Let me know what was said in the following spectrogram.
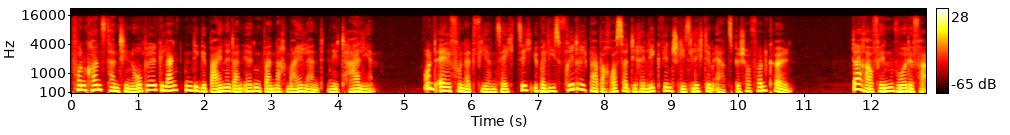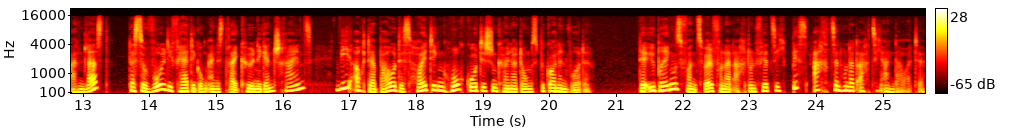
Von Konstantinopel gelangten die Gebeine dann irgendwann nach Mailand in Italien. Und 1164 überließ Friedrich Barbarossa die Reliquien schließlich dem Erzbischof von Köln. Daraufhin wurde veranlasst, dass sowohl die Fertigung eines Dreikönigenschreins wie auch der Bau des heutigen hochgotischen Kölner Doms begonnen wurde, der übrigens von 1248 bis 1880 andauerte.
